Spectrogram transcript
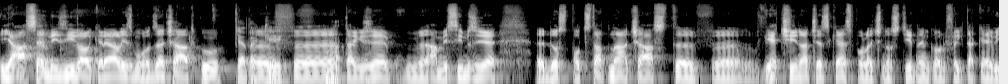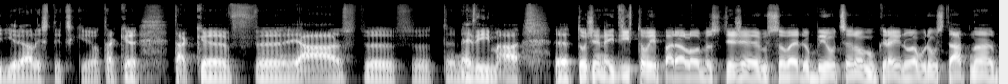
Já jsem vyzýval k realismu od začátku. Já taky. V, takže a myslím si, že dost podstatná část, většina české společnosti ten konflikt také vidí realisticky. Jo. Tak, tak v, já v, nevím. A to, že nejdřív to vypadalo, prostě, že Rusové dobijou celou Ukrajinu a budou stát na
